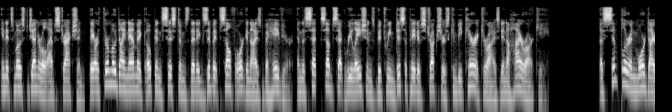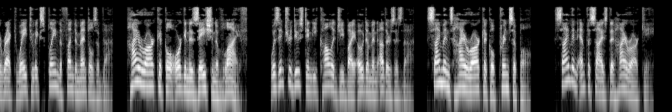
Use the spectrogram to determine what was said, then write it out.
in its most general abstraction, they are thermodynamic open systems that exhibit self-organized behavior, and the set-subset relations between dissipative structures can be characterized in a hierarchy. A simpler and more direct way to explain the fundamentals of the hierarchical organization of life was introduced in ecology by Odum and others as the Simon's hierarchical principle. Simon emphasized that hierarchy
